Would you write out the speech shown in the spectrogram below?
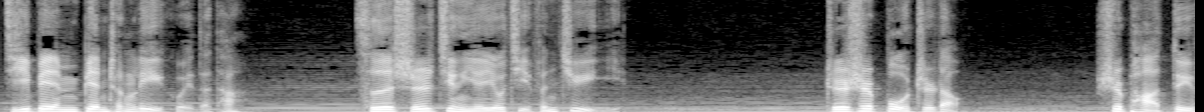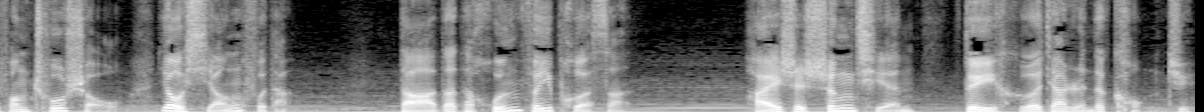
即便变成厉鬼的他，此时竟也有几分惧意。只是不知道，是怕对方出手要降服他，打得他魂飞魄散，还是生前对何家人的恐惧。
